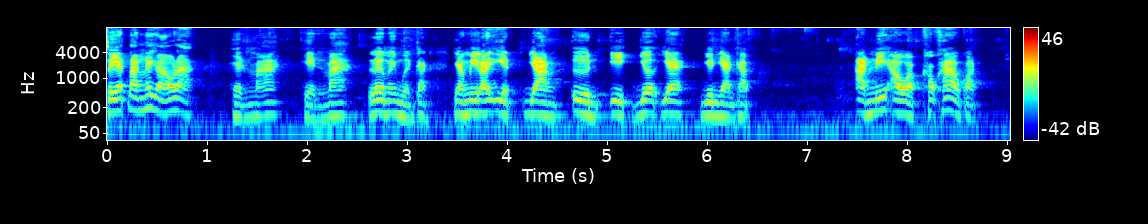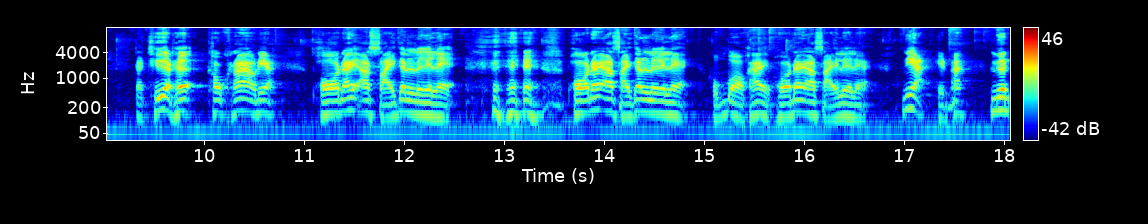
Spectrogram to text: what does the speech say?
เสียตังค์ให้เขาล่ะ เห็นไหมเห็นไหมเริ่มไม่เหมือนกัน ยังมีรายละเอียดอย่างอื่นอีกเยอะแยะยืนยันครับ อันนี้เอาแบบคร่าวๆก่อน แต่เชื่อเถอะคร่าวๆเนี่ย พอได้อาศัยกันเลยแหละ พอได้อาศัยกันเลยแหละ ผมบอกให้ พอได้อาศัยเลยแหละ เนี่ยเห็นไหมเงิน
